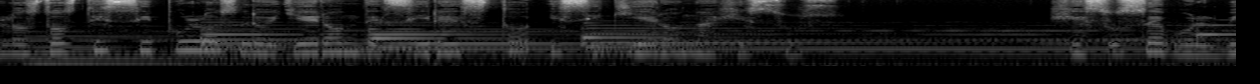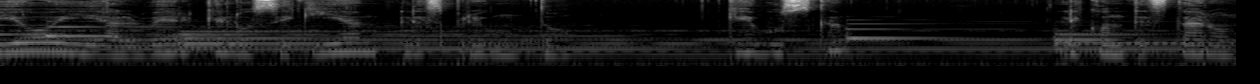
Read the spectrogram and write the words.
Los dos discípulos le oyeron decir esto y siguieron a Jesús. Jesús se volvió y al ver que lo seguían les preguntó, ¿qué buscan? Le contestaron,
